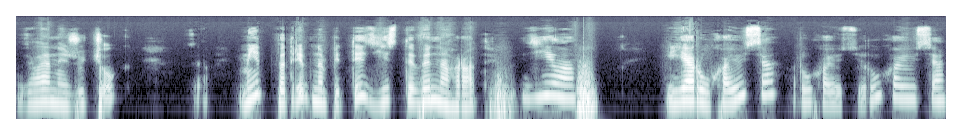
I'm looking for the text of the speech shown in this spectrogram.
зелений жучок. Мені потрібно піти з'їсти виноград. З'їла. І я рухаюся, рухаюся, рухаюся.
